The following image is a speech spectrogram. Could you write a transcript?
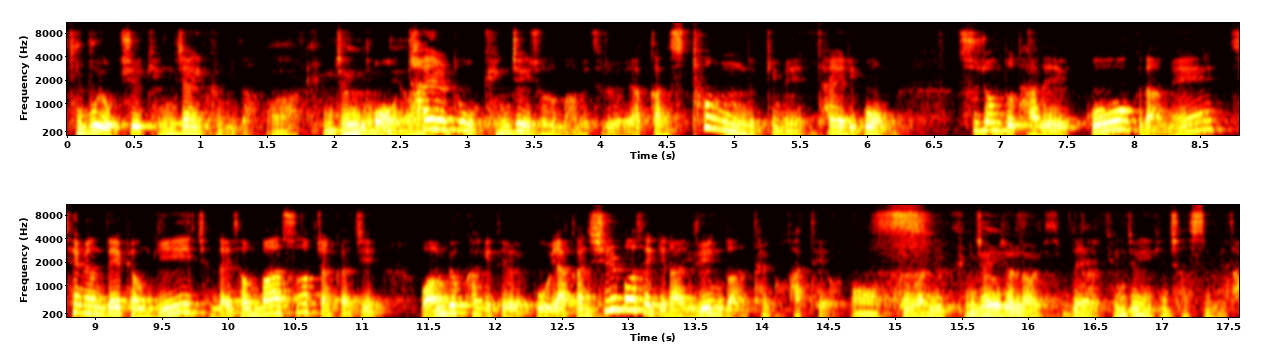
부부 욕실 굉장히 큽니다 와, 굉장히 넓네요. 어, 타일도 굉장히 저는 마음에 들어요. 약간 스톤 느낌의 타일이고 수전도 다 되어 있고 그 다음에 세면대, 변기, 젠다이 선반, 수납장까지 완벽하게 되어 있고 약간 실버색이라 유행도 안 탈 것 같아요. 어, 공간이 굉장히 잘 나와 있습니다. 네, 굉장히 괜찮습니다.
